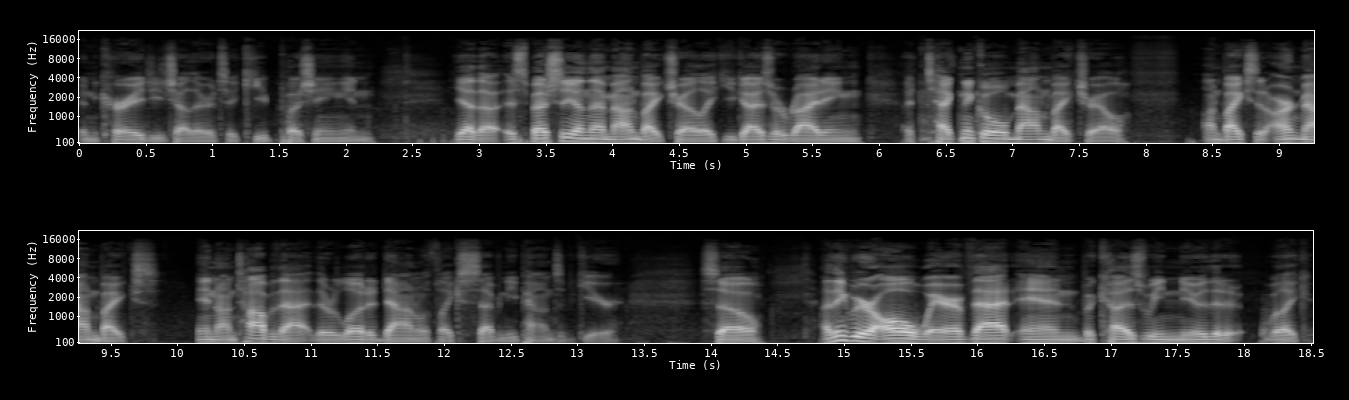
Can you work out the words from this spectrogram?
encourage each other to keep pushing and yeah, that especially on that mountain bike trail, like you guys are riding a technical mountain bike trail on bikes that aren't mountain bikes, and on top of that, they're loaded down with like 70 pounds of gear. So I think we were all aware of that, and because we knew that it like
